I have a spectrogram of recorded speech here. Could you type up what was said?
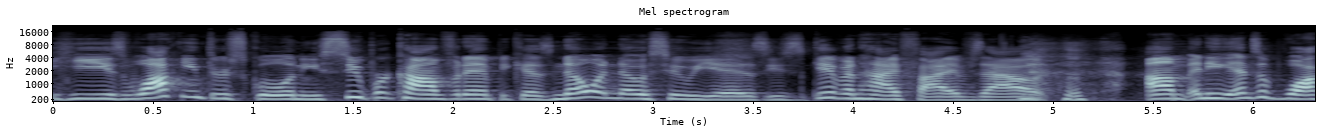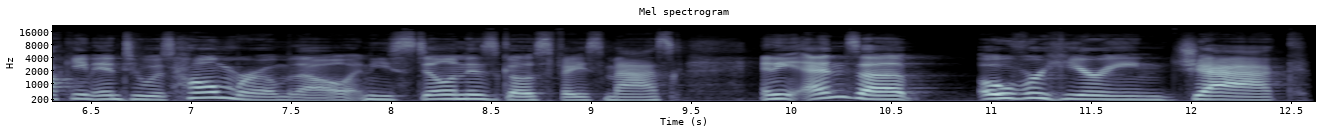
he's walking through school and he's super confident because no one knows who he is. He's giving high fives out, um, and he ends up walking into his homeroom though, and he's still in his ghost face mask, and he ends up overhearing Jack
